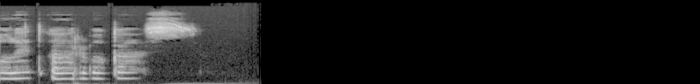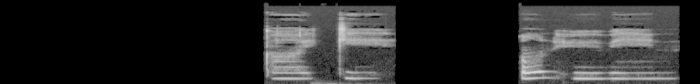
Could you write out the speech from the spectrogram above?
Olet arvokas. Kaikki on hyvin.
